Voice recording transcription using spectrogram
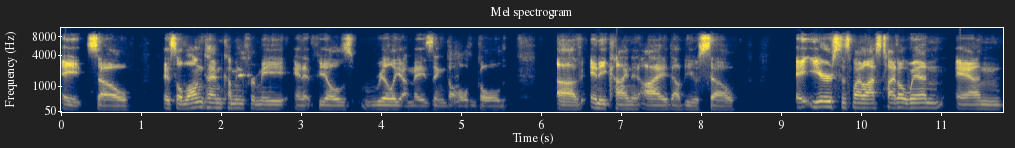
eight. So it's a long time coming for me, and it feels really amazing to hold gold of any kind in IAW. So eight years since my last title win, and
